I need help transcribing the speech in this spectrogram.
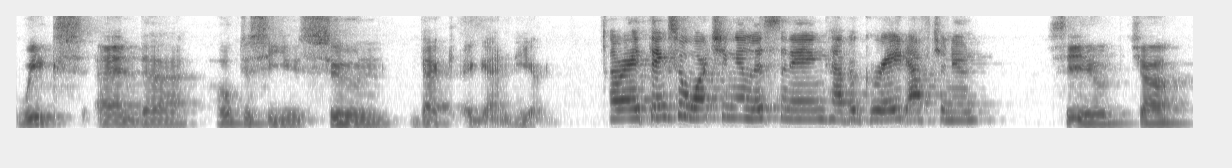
weeks and uh, hope to see you soon back again here. All right. Thanks for watching and listening. Have a great afternoon. See you. Ciao.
